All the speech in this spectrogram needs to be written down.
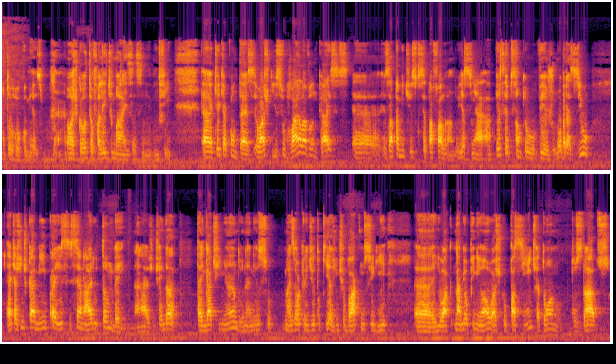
Eu tô rouco mesmo. Eu acho que ontem eu falei demais, assim, enfim. O é, que que acontece? Eu acho que isso vai alavancar esses, é, exatamente isso que você está falando. E, assim, a, a, percepção que eu vejo no Brasil é que a gente caminhe para esse cenário também. Né? A gente ainda está engatinhando né, nisso, mas eu acredito que a gente vai conseguir. É, eu, na minha opinião, eu acho que o paciente é dono dos dados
